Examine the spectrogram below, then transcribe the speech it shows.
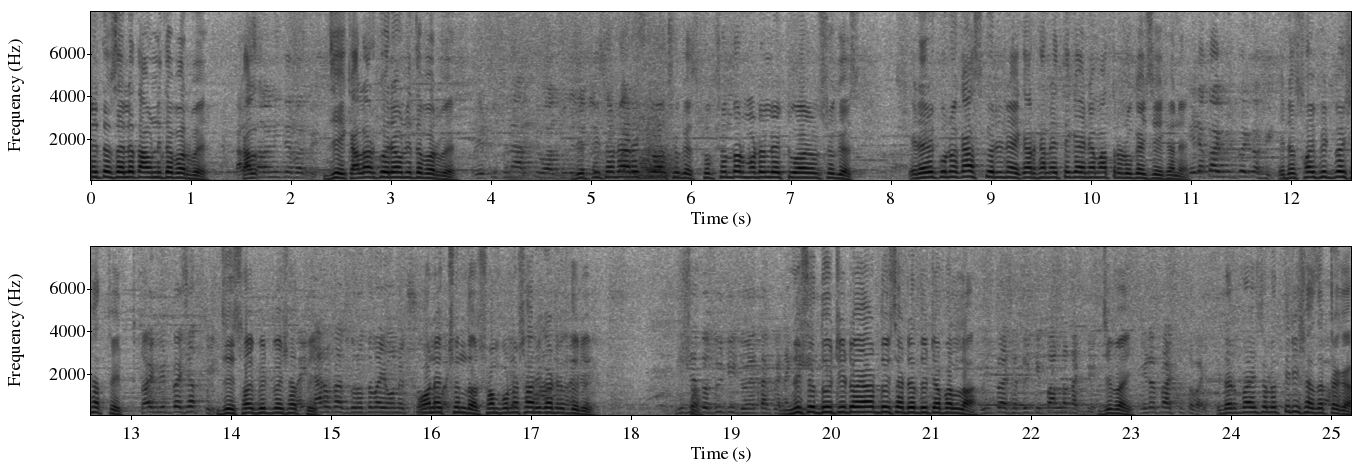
নিতে চাইলে তাও নিতে পারবে। কালার নিতে পারবে? জি কালার করেও নিতে পারবে। ওই পিছনে আর কি ওয়াল জি পিছনে আর একটু ওয়াল শোকেস খুব সুন্দর মডেলের একটু ওয়াল শোকেস এটার কোনো কাজ করি নাই কারখানায় থেকে এনে মাত্র ঢুকাইছে এখানে। এটা ছয় ফিট বাই সাত ফিট 6 ফিট বাই 7 ফিট জি ছয় ফিট বাই সাত ফিট অনেক সুন্দর সম্পূর্ণ সারি কাঠের তৈরি। নিচে দুইটি ডয়ার দুই সাইডে দুইটা পাল্লা। জি ভাই। এটার প্রাইস হলো তিরিশ হাজার টাকা।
